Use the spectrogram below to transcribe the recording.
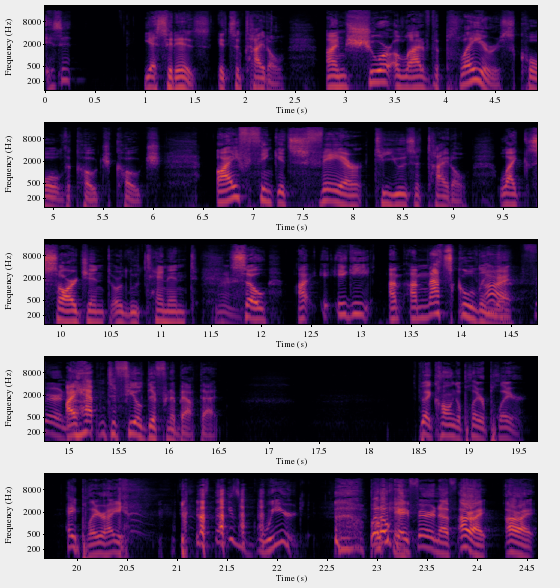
Is it? Yes, it is. It's a title. I'm sure a lot of the players call the coach coach. I think it's fair to use a title like sergeant or lieutenant. So, uh, Iggy, I'm, I'm not schooling All you. right, fair I happen to feel different about that. It's like calling a player player. Hey, player, how you? I think it's weird. But okay. Okay. fair enough. All right, all right.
